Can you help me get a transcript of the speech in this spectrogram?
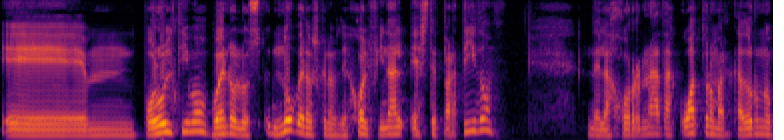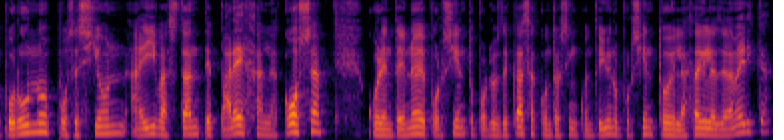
Em, por último, bueno, los números que nos dejó al final este partido. De la jornada 4, marcador 1 por 1, posesión ahí bastante pareja la cosa, 49% por los de casa contra 51% de las Águilas del América.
